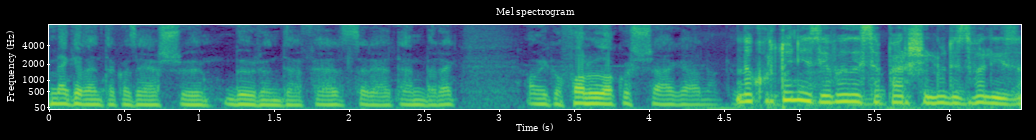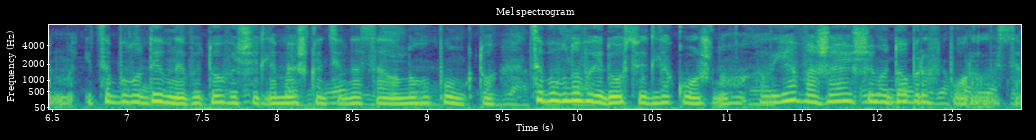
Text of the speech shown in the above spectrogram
megjelentek az első bőröndel felszerelt emberek, amik a На кордоні з'явилися перші люди з валізами, і це було дивне видовище для мешканців населеного пункту. Це був новий досвід для кожного, але я вважаю, що ми добре впоралися.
